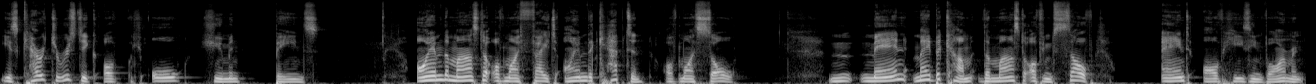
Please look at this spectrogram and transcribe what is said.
is characteristic of all human beings. I am the master of my fate. I am the captain of my soul. Man may become the master of himself and of his environment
